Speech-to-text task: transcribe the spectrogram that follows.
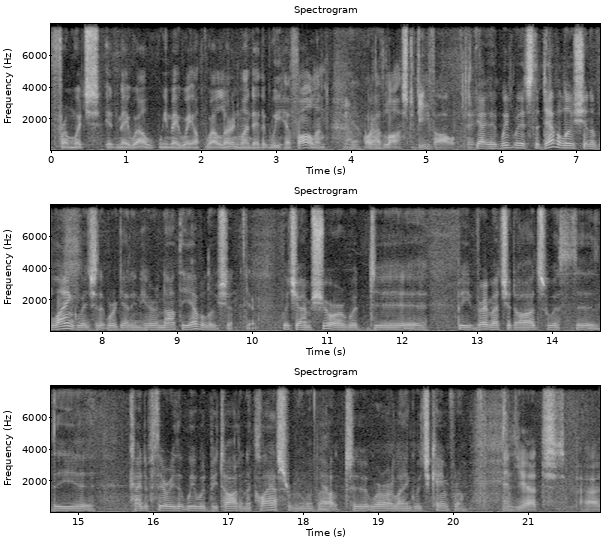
from which it may well we may well, well learn one day that we have fallen Yeah. or well, have lost. Devolved. Yeah, it, we, it's the devolution of language that we're getting here, and not the evolution, Yep. which I'm sure would uh, be very much at odds with the, the uh, kind of theory that we would be taught in a classroom about uh, where our language came from. And yet, uh,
